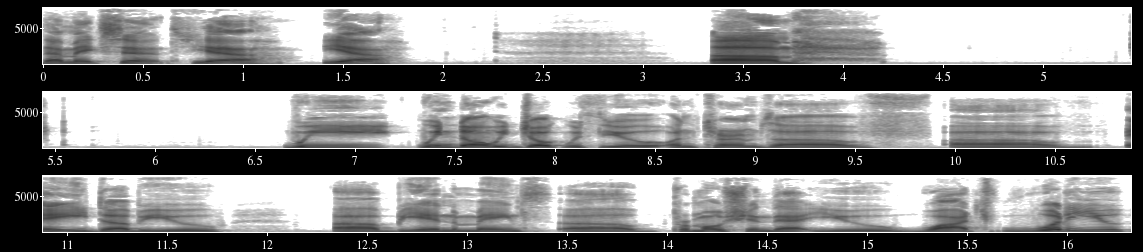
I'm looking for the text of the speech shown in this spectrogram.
That makes sense. Yeah, yeah. Um, we we know we joke with you in terms of uh, AEW uh, being the main uh, promotion that you watch. What do you,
